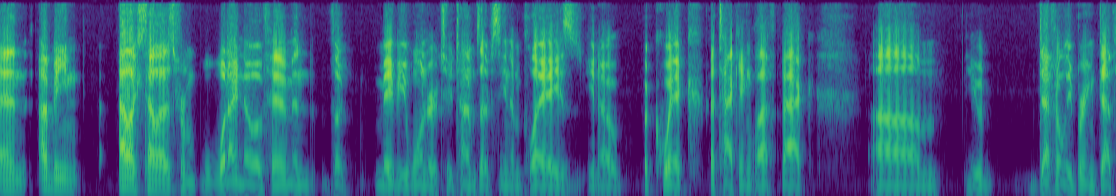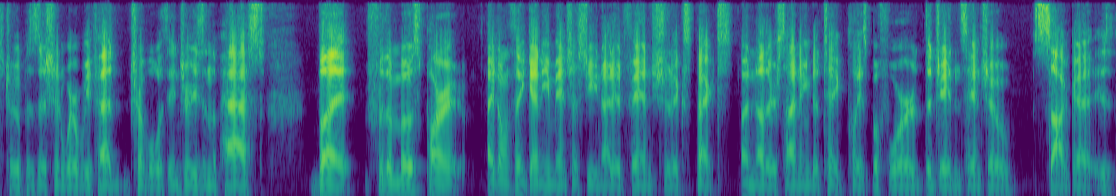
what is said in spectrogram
And I mean, Alex Telles, from what I know of him and the maybe one or two times I've seen him play, is you know a quick attacking left back. Um, he would definitely bring depth to a position where we've had trouble with injuries in the past. But for the most part, I don't think any Manchester United fan should expect another signing to take place before the Jadon Sancho saga is,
